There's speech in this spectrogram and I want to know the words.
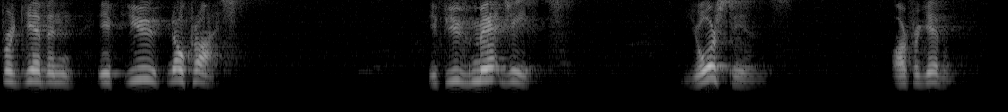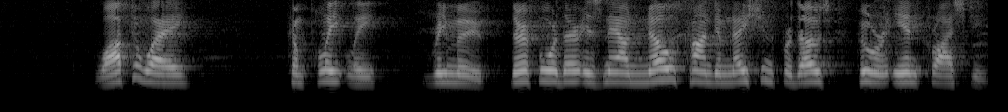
forgiven if you know Christ. If you've met Jesus, your sins are forgiven, wiped away, completely removed. Therefore, there is now no condemnation for those who are in Christ Jesus.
